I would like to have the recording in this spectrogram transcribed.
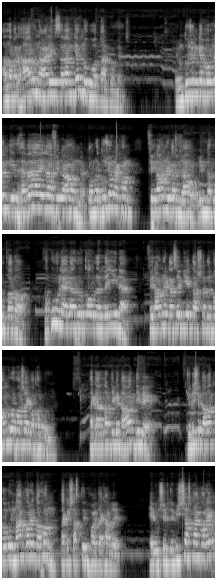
আল্লাহ হারুন আলাইহিস সালামকেও নবুয়ত দান করলেন। এবং দুজনকে বললেন, ইযহাবা ইলা ফিরআউন। তোমরা দুজন এখন ফিরআউনের কাছে যাও। ইন্নাহু তাগা। ফাকুলা লাহু ফিরআউনের কাছে গিয়ে তার সাথে নম্র ভাষায় কথা বলবেন তাকে আল্লাহর দিকে দাওয়াত দিবে। যদি সে দাওয়াত কবুল না করে, তখন তাকে শাস্তির ভয় দেখাবে। এবং সে যদি বিশ্বাস না করে,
